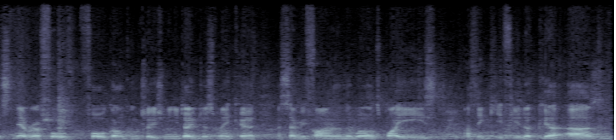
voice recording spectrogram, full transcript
it's never a full foregone conclusion. You don't just make a, a semi-final in the Worlds by ease. I think if you look at um,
